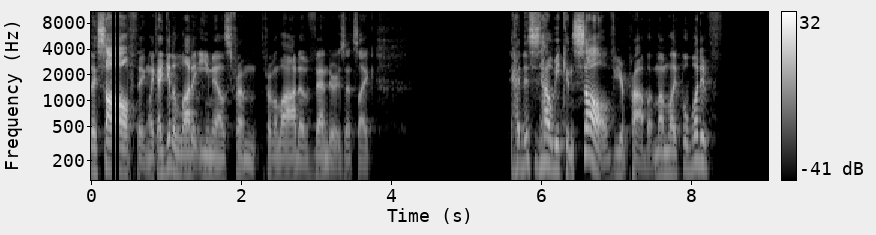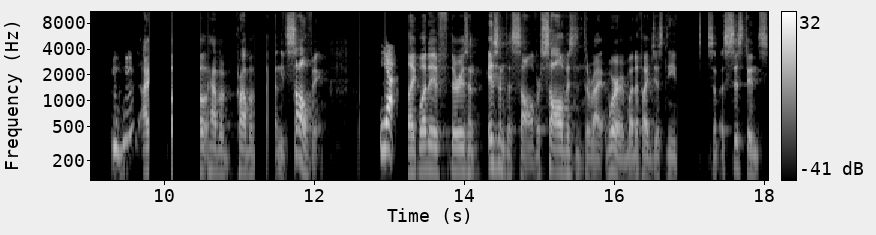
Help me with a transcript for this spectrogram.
the solve thing. Like I get a lot of emails from from a lot of vendors that's like this is how we can solve your problem. I'm like, "Well, what if hmm I don't have a problem that needs solving?" Yeah. Like what if there isn't isn't a solve or solve isn't the right word? What if I just need some assistance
